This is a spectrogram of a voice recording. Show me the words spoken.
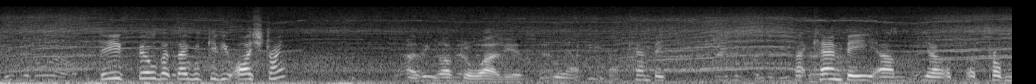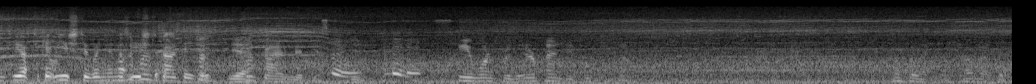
Leave it all out. Do you feel that they would give you eye strain? I think after a while, yes. yeah. Yeah, that can be. That can be, um, you know, a, a problem you have to get used to when you're not used to guy, FPV. Yeah. First guy I met you. Two minutes. He one for the airplane, he took it down. Something like this. How about this?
